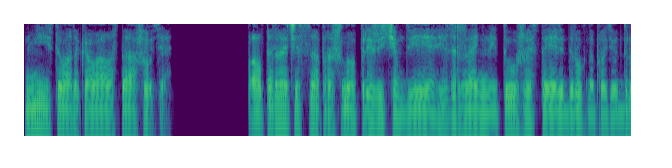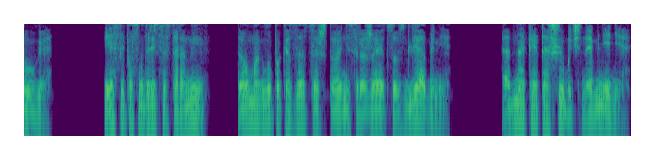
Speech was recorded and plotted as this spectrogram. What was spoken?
неистово атаковал оставшегося. Полтора часа прошло, прежде чем две израненные туши стояли друг напротив друга. Если посмотреть со стороны, то могло показаться, что они сражаются взглядами. Однако это ошибочное мнение.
